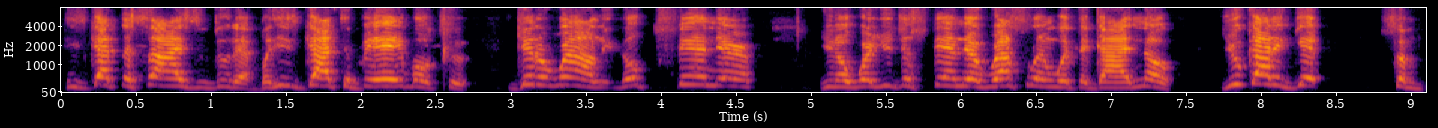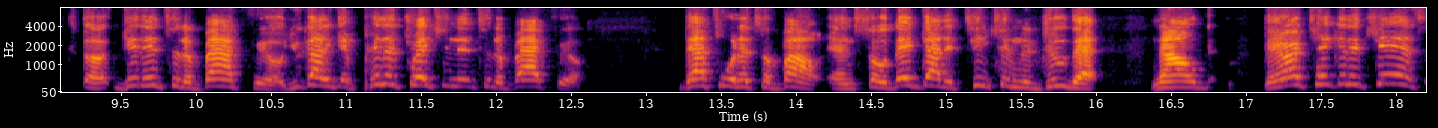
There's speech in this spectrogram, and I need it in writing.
He's got the size to do that, but he's got to be able to get around. It. Don't stand there, you know, where you just stand there wrestling with the guy. No, you got to get some, uh, get into the backfield. You got to get penetration into the backfield. That's what it's about. And so they got to teach him to do that. Now, they are taking a chance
